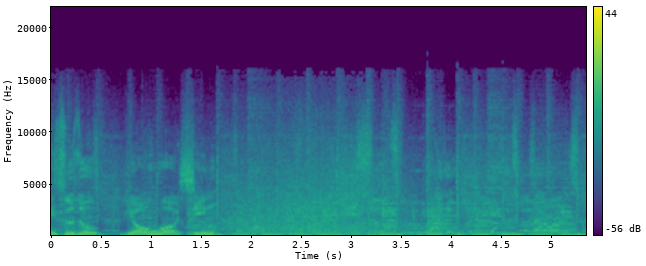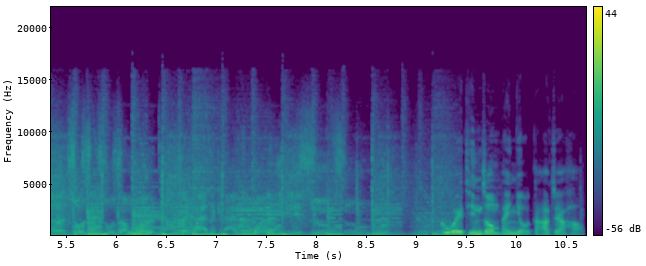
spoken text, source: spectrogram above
Isuzu 有我行。各位听众朋友，大家好，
